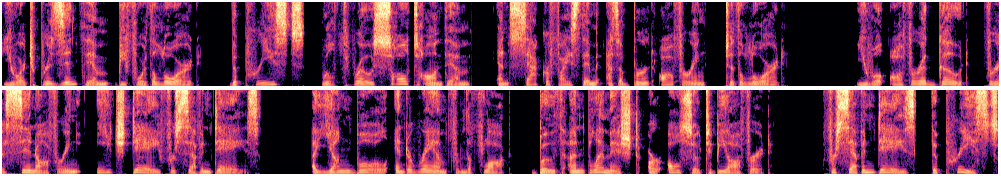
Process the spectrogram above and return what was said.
You are to present them before the Lord. The priests will throw salt on them and sacrifice them as a burnt offering to the Lord. You will offer a goat for a sin offering each day for seven days. A young bull and a ram from the flock, both unblemished, are also to be offered. For seven days, the priests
